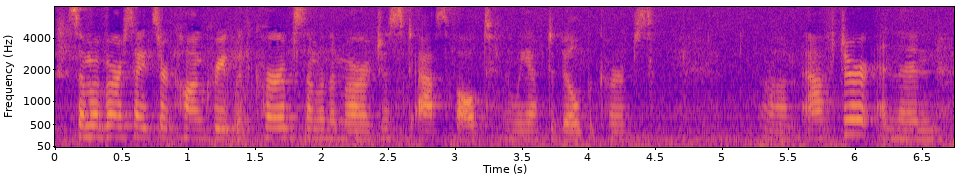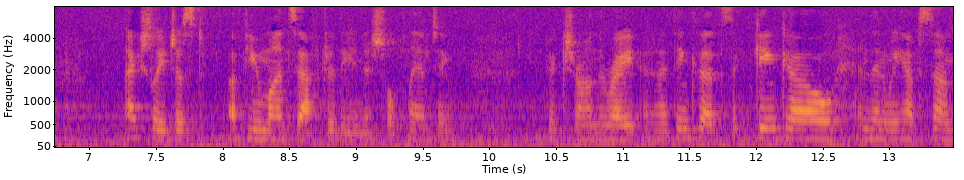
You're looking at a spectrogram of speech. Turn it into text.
Some of our sites are concrete with curbs, some of them are just asphalt, and we have to build the curbs. Um, after, and then actually just a few months after the initial planting. Picture on the right, and I think that's a ginkgo, and then we have some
